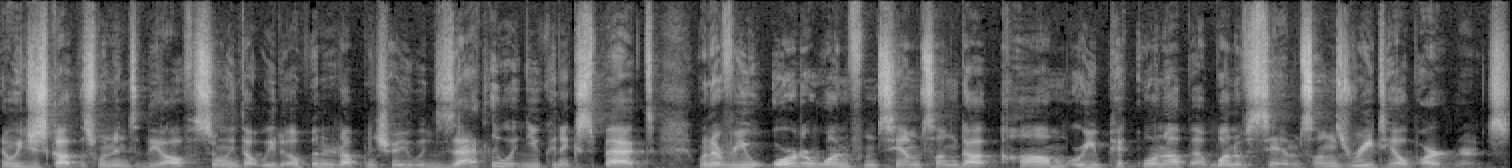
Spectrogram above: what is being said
Now we just got this one into the office and we thought we'd open it up and show you exactly what you can expect whenever you order one from Samsung.com or you pick one up at one of Samsung's retail partners.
